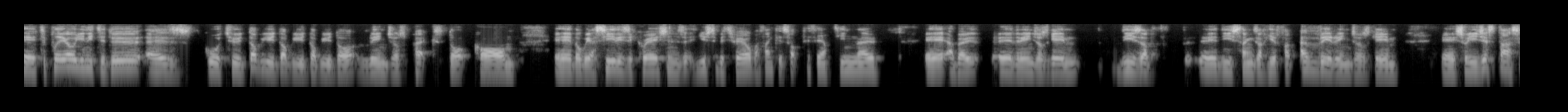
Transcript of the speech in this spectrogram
Uh, to play, all you need to do is go to www.rangerspicks.com. Uh, there'll be a series of questions. It used to be 12. I think it's up to 13 now uh, about the Rangers game. These are these things are here for every Rangers game. So you just ask,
